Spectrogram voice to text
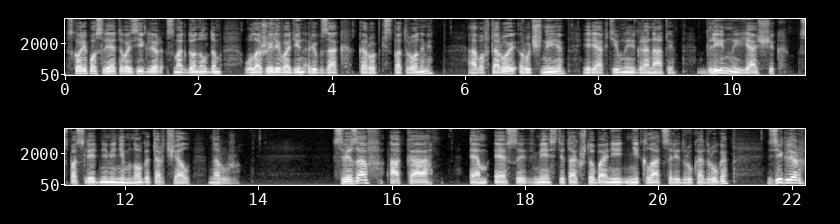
Вскоре после этого Зиглер с Макдоналдом уложили в один рюкзак коробки с патронами, а во второй — ручные и реактивные гранаты. Длинный ящик с последними немного торчал наружу. Связав АК-МСы вместе так, чтобы они не клацали друг от друга, Зиглер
